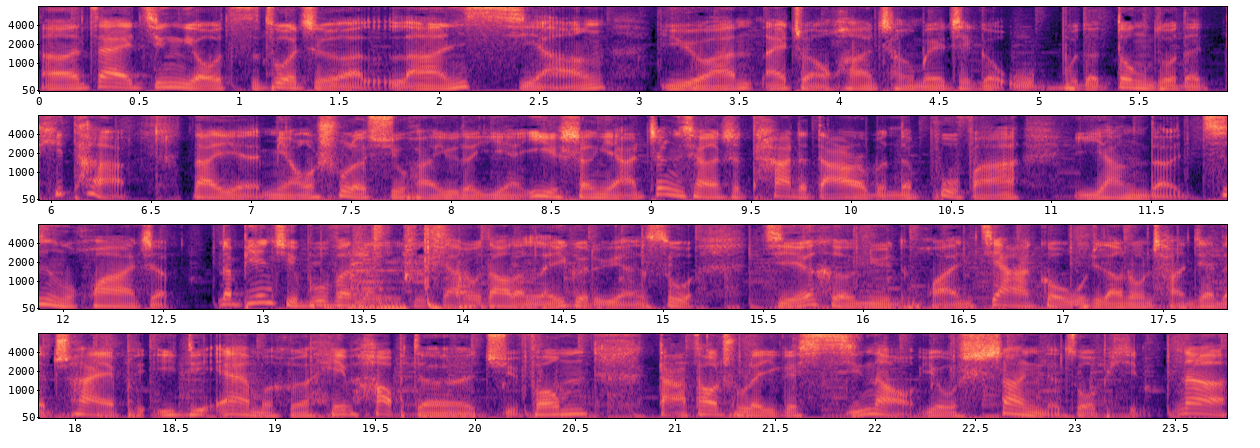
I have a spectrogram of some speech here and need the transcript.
呃，再经由词作者蓝翔元来转化成为这个舞步的动作的踢踏，那也描述了徐怀钰的演艺生涯，正像是踏着达尔文的步伐一样的进化着。那编曲部分呢，也是加入到了雷鬼的元素，结合女团架构舞曲当中常见的 trap、EDM 和 hip hop 的曲风，打造出了一个洗脑又上瘾的作品。那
